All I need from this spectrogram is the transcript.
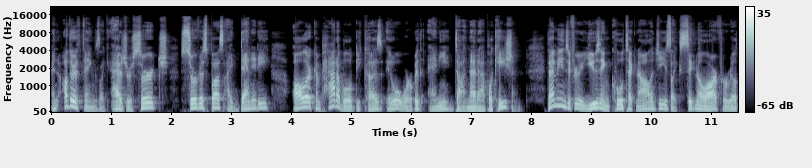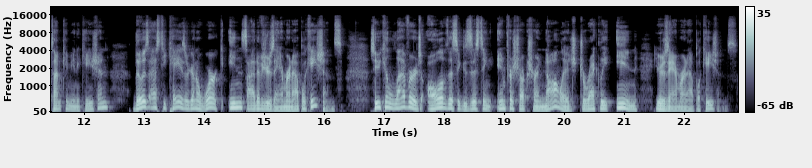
and other things like Azure Search, Service Bus, Identity, all are compatible because it will work with any .NET application. That means if you're using cool technologies like SignalR for real-time communication, those SDKs are going to work inside of your Xamarin applications. So you can leverage all of this existing infrastructure and knowledge directly in your Xamarin applications.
